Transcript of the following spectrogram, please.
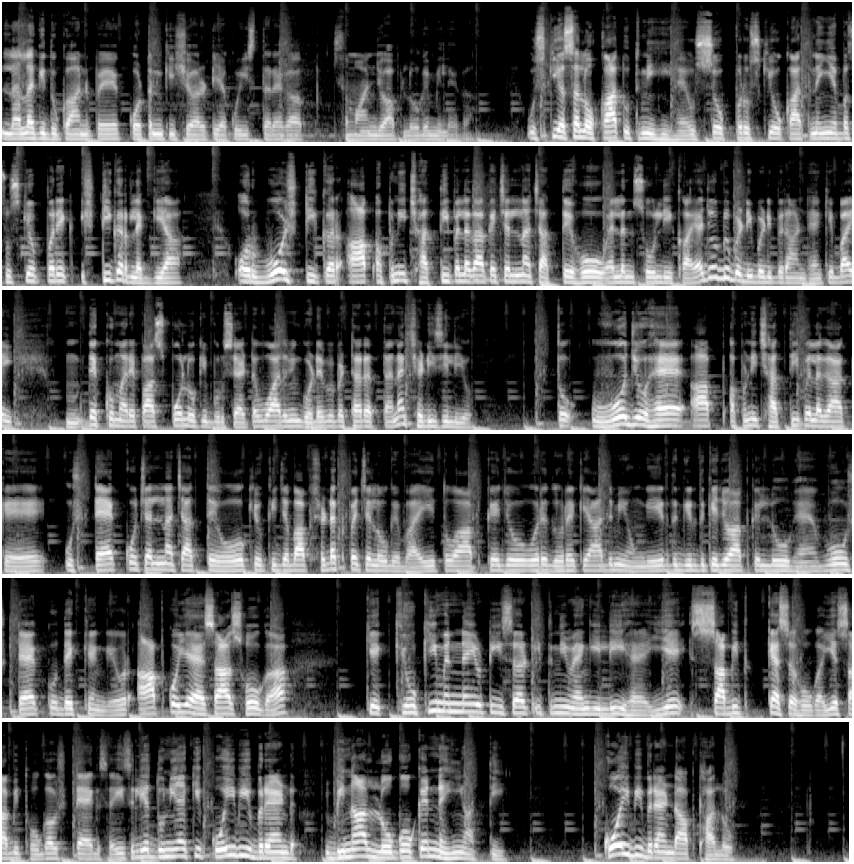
लाला की दुकान पे कॉटन की शर्ट या कोई इस तरह का सामान जो आप लोगे मिलेगा। उसकी असल औकात उतनी ही है, उससे ऊपर उसकी औकात नहीं है, बस उसके ऊपर एक स्टिकर लग गया और वो स्टिकर आप अपनी छाती पे लगा के चलना चाहते हो, एलन सोली का या जो भी बड़ी बड़ी ब्रांड हैं कि भाई देखो हमारे पास पोलो की बुरसेट है, वो आदमी घोड़े पे बैठा रहता है ना, छड़ी सी लियो। तो वो जो है, आप अपनी छाती पे लगा के उस टैग को चलना चाहते हो, क्योंकि जब आप सड़क पे चलोगे भाई तो आपके जो ओरे धोरे के आदमी होंगे इर्द गिर्द के जो आपके लोग हैं, वो उस टैग को देखेंगे और आपको ये एहसास होगा कि क्योंकि मैंने ये टी शर्ट इतनी महँगी ली है, ये साबित कैसे होगा? ये साबित होगा उस टैग से। इसलिए दुनिया की कोई भी ब्रांड बिना लोगों के नहीं आती। कोई भी ब्रांड आप ठा लो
